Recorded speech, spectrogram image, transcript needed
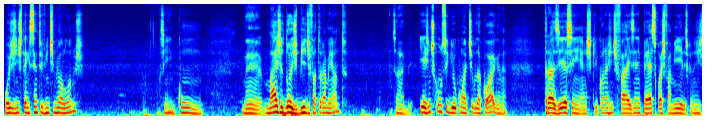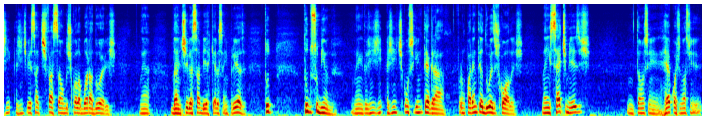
hoje a gente tem 120 mil alunos, assim, com né, mais de 2 bi de faturamento, sabe? E a gente conseguiu, com o ativo da Cogna, trazer, assim, acho que quando a gente faz NPS com as famílias, quando a gente, a gente vê satisfação dos colaboradores, né, da antiga Saber, que era essa empresa, tudo, tudo subindo. Né? Então a gente, a gente conseguiu integrar, foram 42 escolas né, em sete meses. Então, assim, recorde nosso de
